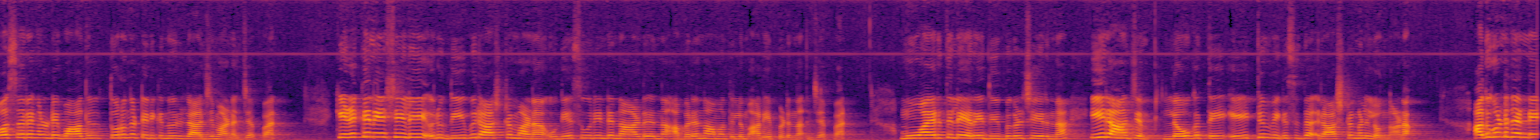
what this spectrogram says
അവസരങ്ങളുടെ വാതിൽ തുറന്നിട്ടിരിക്കുന്ന ഒരു രാജ്യമാണ് ജപ്പാൻ. കിഴക്കൻ ഏഷ്യയിലെ ഒരു ദ്വീപ് രാഷ്ട്രമാണ് ഉദയസൂര്യന്റെ നാട് എന്ന അപരനാമത്തിലും അറിയപ്പെടുന്ന ജപ്പാൻ. മൂവായിരത്തിലേറെ ദ്വീപുകൾ ചേരുന്ന ഈ രാജ്യം ലോകത്തെ ഏറ്റവും വികസിത രാഷ്ട്രങ്ങളിലൊന്നാണ്. അതുകൊണ്ട് തന്നെ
